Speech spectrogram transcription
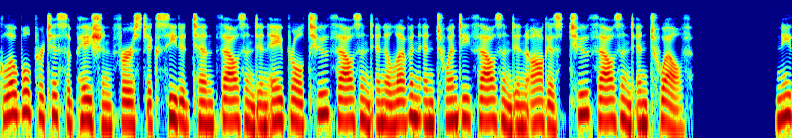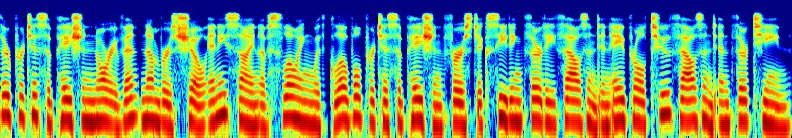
Global participation first exceeded 10,000 in April 2011 and 20,000 in August 2012 neither participation nor event numbers show any sign of slowing with global participation first exceeding 30,000 in April 2013,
